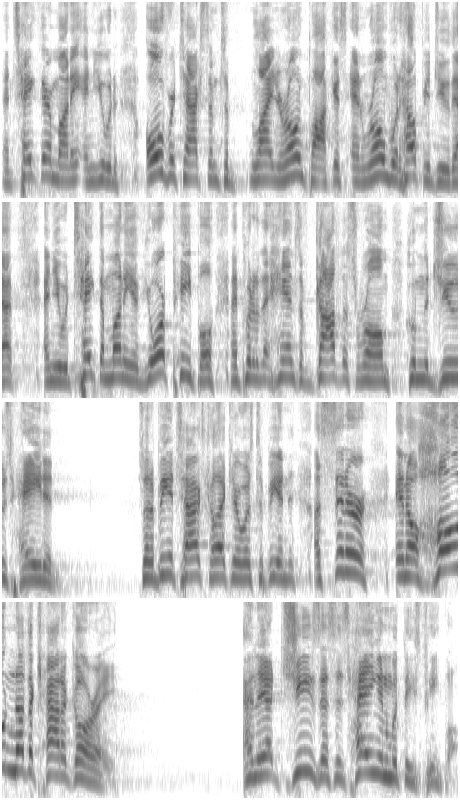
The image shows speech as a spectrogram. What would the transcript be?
and take their money, and you would overtax them to line your own pockets, and Rome would help you do that. And you would take the money of your people and put it in the hands of godless Rome, whom the Jews hated. So to be a tax collector was to be a sinner in a whole nother category. And yet Jesus is hanging with these people.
